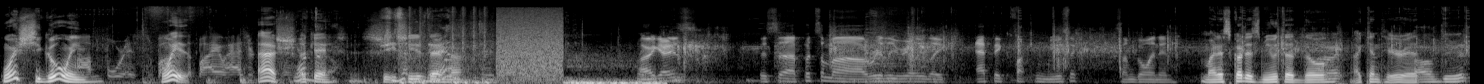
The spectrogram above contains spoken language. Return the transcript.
Where's she going? Op 4 has spotted Wait. biohazard Ash, okay. She, She's she's there there? now. Alright guys, let's uh, put some uh, really, really like epic fucking music. So I'm going in. My Discord is muted though. Alright. I can't hear it. I'll do it.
